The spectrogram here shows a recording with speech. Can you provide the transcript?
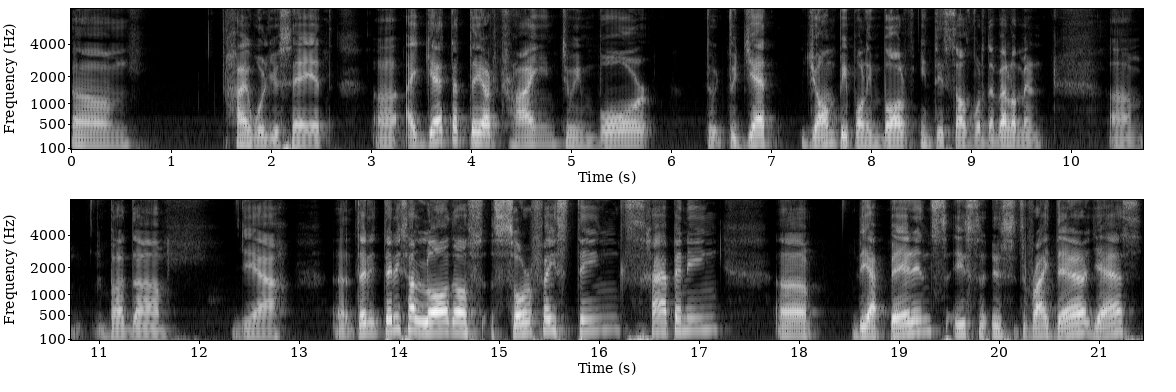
um, how will you say it? Uh, I get that they are trying to involve, to, to get young people involved in this software development. Um, but um, yeah, uh, there, there is a lot of surface things happening. Uh, the appearance is, is right there, yes.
